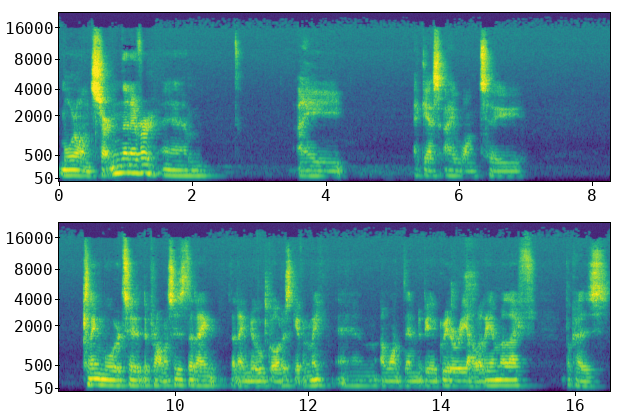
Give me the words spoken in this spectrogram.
more uncertain than ever. Um, I I guess I want to cling more to the promises that I that I know God has given me. Um, I want them to be a greater reality in my life because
